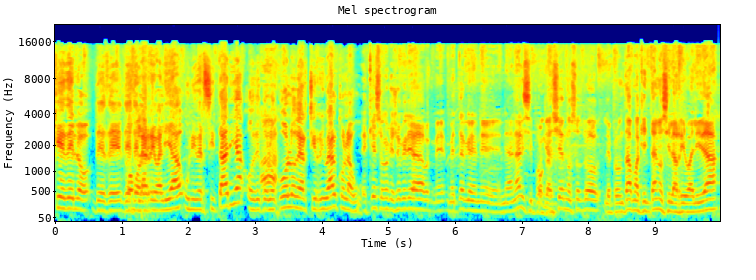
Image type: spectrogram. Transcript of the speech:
que de lo de, de- desde ¿Cómo la rivalidad universitaria o de Colo Ah. Colo de archirrival con la U. Es que eso es lo que yo quería me- meter en, en el análisis, porque Ponga. ayer nosotros le preguntamos a Quintano si la rivalidad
